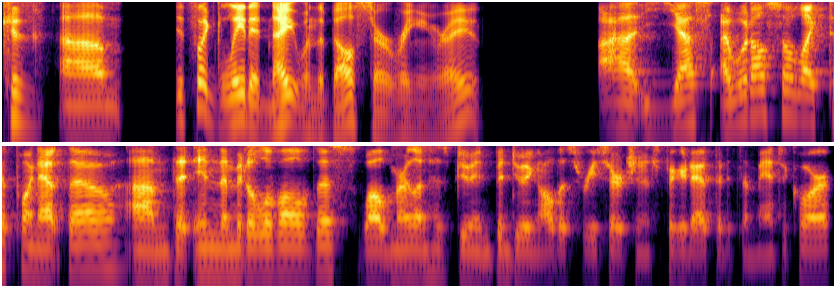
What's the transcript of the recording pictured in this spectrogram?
Cuz Um, it's like late at night when the bells start ringing, right? Uh, yes, I would also like to point out though um, that in the middle of all of this, while Merlin has doing, been doing all this research and has figured out that it's a manticore,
